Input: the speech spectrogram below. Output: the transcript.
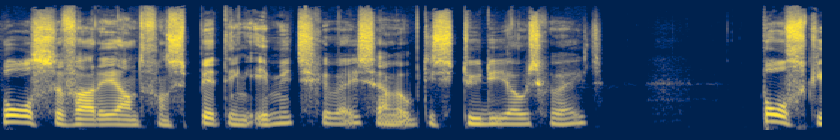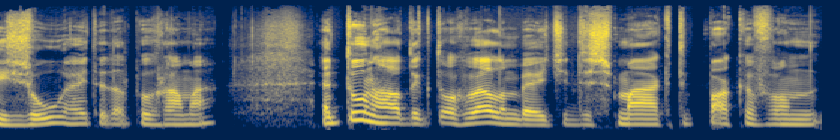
Poolse variant van Spitting Image geweest. Zijn we op die studio's geweest. Polski Zoo heette dat programma. En toen had ik toch wel een beetje de smaak te pakken van...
